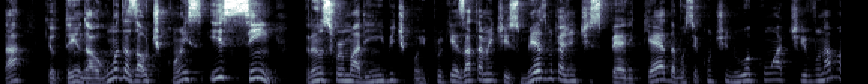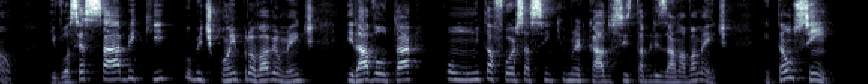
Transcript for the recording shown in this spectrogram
tá? Que eu tenho da alguma das altcoins e sim transformaria em Bitcoin, porque é exatamente isso. Mesmo que a gente espere queda, você continua com o ativo na mão. E você sabe que o Bitcoin provavelmente irá voltar com muita força assim que o mercado se estabilizar novamente. Então, sim,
